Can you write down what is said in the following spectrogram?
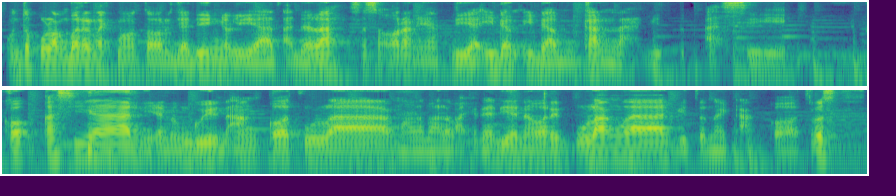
untuk pulang bareng naik motor. Jadi ngeliat adalah seseorang yang dia idam-idamkan lah gitu. Asik. Kok kasihan ya nungguin angkot pulang malam-malam akhirnya dia nawarin pulang lah gitu naik angkot. Terus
